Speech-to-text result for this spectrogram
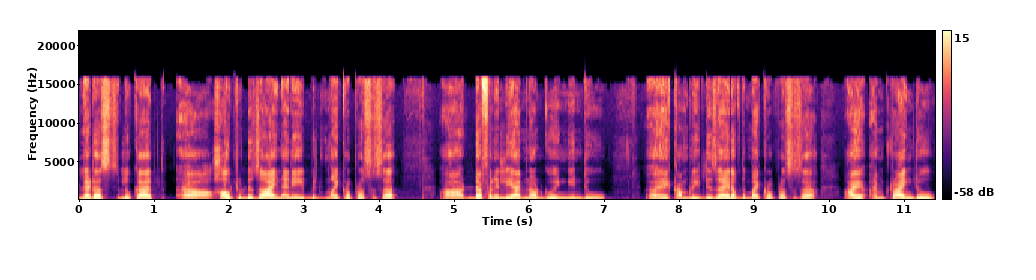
let us look at uh, how to design an 8 bit microprocessor. Uh, definitely I am not going into a complete design of the microprocessor. I am trying to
